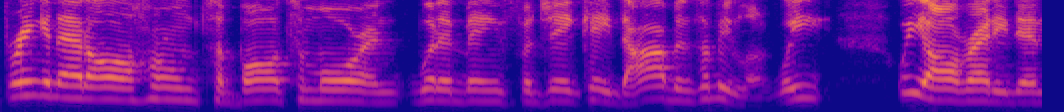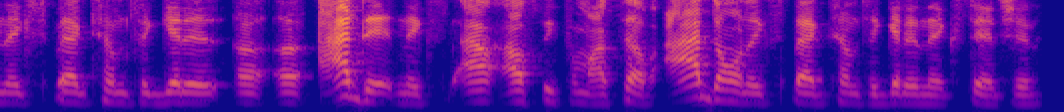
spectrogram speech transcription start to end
bringing that all home to Baltimore and what it means for J.K. Dobbins, I mean, look, we we already didn't expect him to get it. Uh, uh, I didn't. Ex- I'll, I'll speak for myself. I don't expect him to get an extension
